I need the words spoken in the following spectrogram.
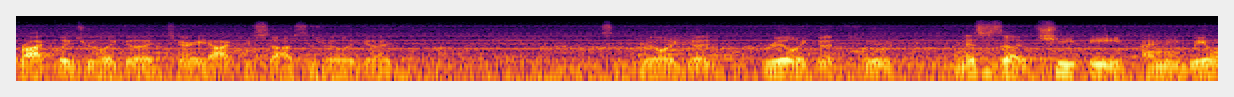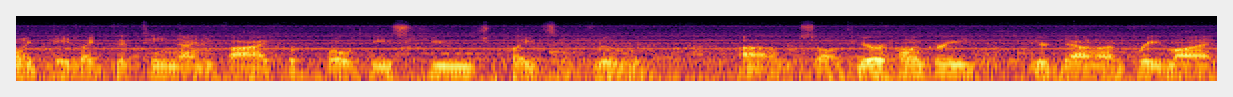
Broccoli's really good. Teriyaki sauce is really good. It's really good, really good food. And this is a cheap eat. I mean, we only paid like $15.95 for both these huge plates of food. Um, so if you're hungry, you're down on Fremont,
